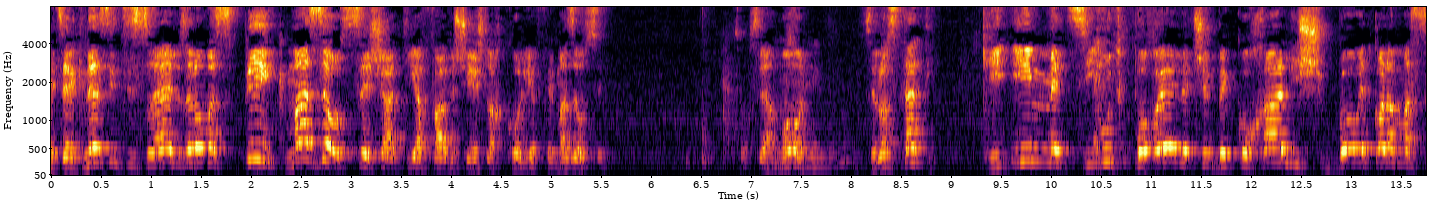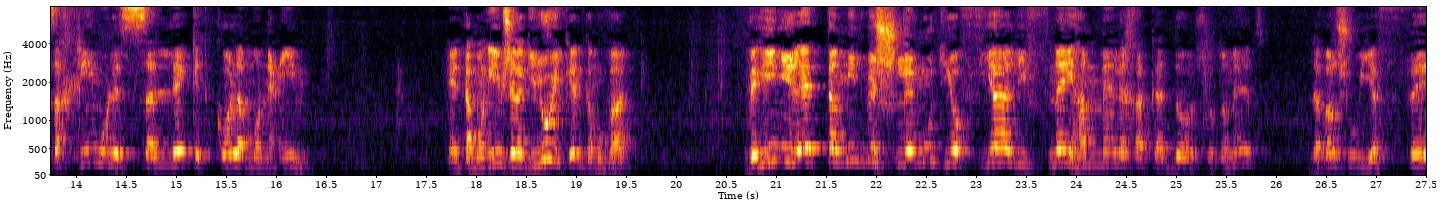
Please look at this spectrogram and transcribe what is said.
אצל כנסת ישראל זה לא מספיק. מה זה עושה שאת יפה ושיש לך קול יפה? מה זה עושה? זה עושה המון. זה לא סטטי. כי אם מציאות פועלת שבכוחה לשבור את כל המסכים ולסלק את כל המונעים. את המונעים של הגילוי, כן, כמובן. והיא נראית תמיד בשלמות יופייה לפני המלך הקדוש. זאת אומרת, דבר שהוא יפה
